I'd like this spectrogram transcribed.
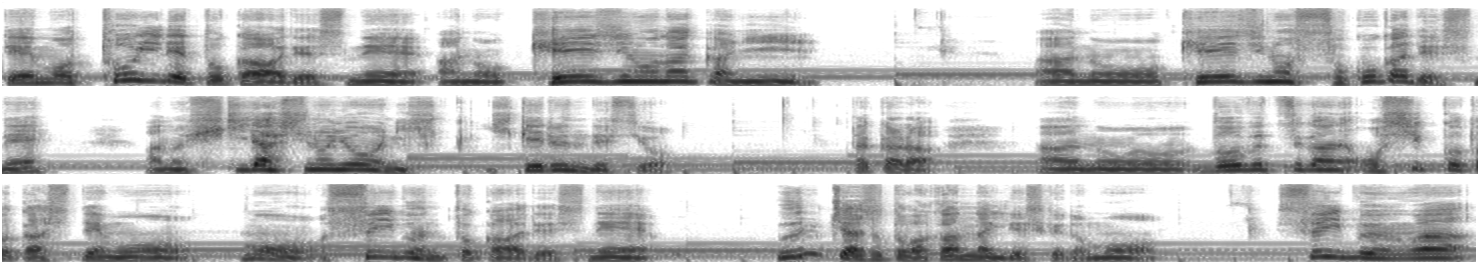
でもトイレとかはですね、あのケージの中に、あのケージの底がですね、あの引き出しのように引けるんですよ。だから、あの動物がおしっことかしても、もう水分とかはですね、うんちはちょっと分かんないですけども、水分は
